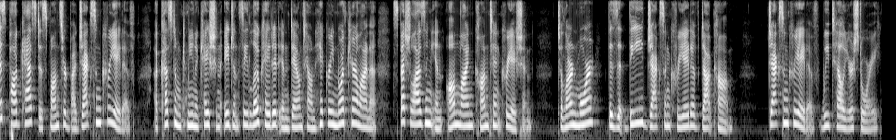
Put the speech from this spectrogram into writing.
This podcast is sponsored by Jackson Creative, a custom communication agency located in downtown Hickory, North Carolina, specializing in online content creation. To learn more, visit thejacksoncreative.com. Jackson Creative, we tell your story.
